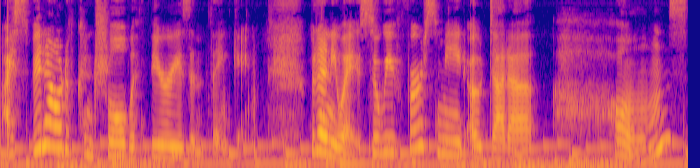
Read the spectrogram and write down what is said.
I spin out of control with theories and thinking. But anyway, so we first meet Odetta Holmes.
